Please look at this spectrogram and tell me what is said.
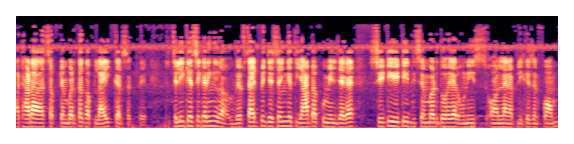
18 सितंबर तक अप्लाई कर सकते हैं। तो चलिए कैसे करेंगे? वेबसाइट पे जैसे आएँगे तो यहाँ पे आपको मिल जाएगा सी टी दिसंबर 2019 ऑनलाइन एप्लीकेशन फॉर्म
